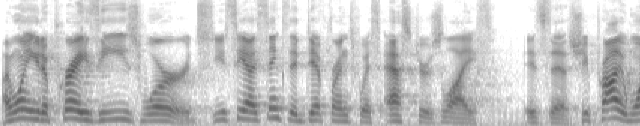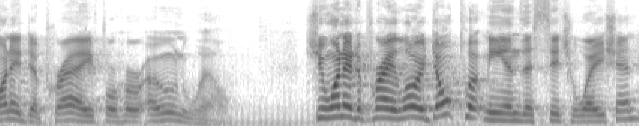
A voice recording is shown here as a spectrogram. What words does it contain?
I want you to pray these words. You see, I think the difference with Esther's life is this. She probably wanted to pray for her own will. She wanted to pray, Lord, don't put me in this situation.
